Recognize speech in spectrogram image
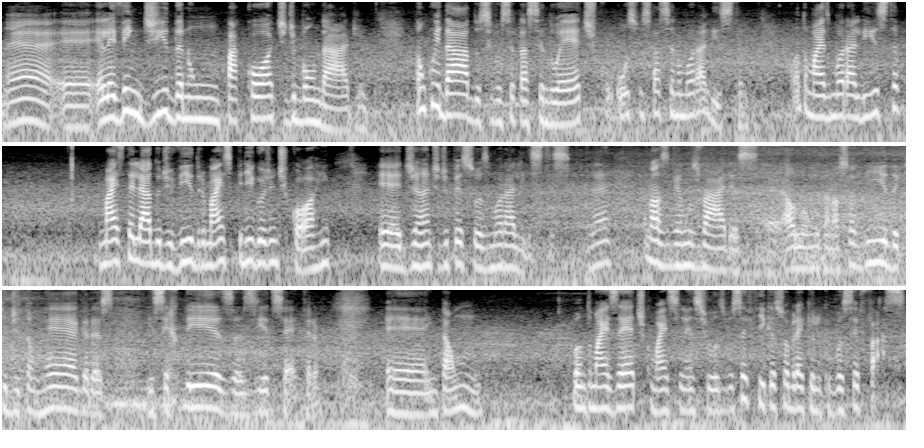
né? É, ela é vendida num pacote de bondade. Então cuidado se você está sendo ético ou se você está sendo moralista. Quanto mais moralista, mais telhado de vidro, mais perigo a gente corre é, diante de pessoas moralistas. Né? Nós vemos várias é, ao longo da nossa vida que ditam regras e certezas e etc. É, então, quanto mais ético, mais silencioso você fica sobre aquilo que você faz.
